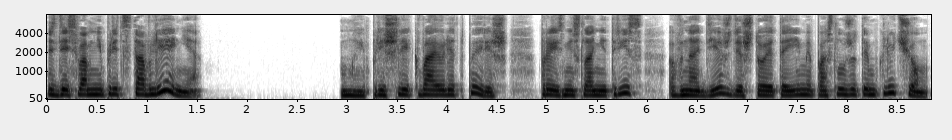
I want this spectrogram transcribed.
здесь вам не представление». «Мы пришли к Вайолет Перриш», — произнесла Нитрис в надежде, что это имя послужит им ключом.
